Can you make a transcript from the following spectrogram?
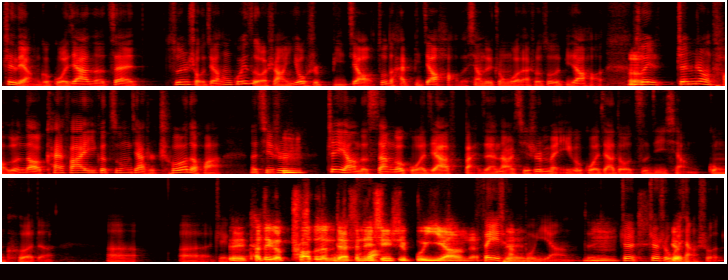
这两个国家呢，在遵守交通规则上又是比较做的还比较好的，相对中国来说做的比较好所以真正讨论到开发一个自动驾驶车的话，那其实嗯这样的三个国家摆在那儿，其实每一个国家都有自己想攻克的，呃呃，这个对它这个 problem definition 是不一样的，非常不一样的。对，嗯这这是我想说的。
